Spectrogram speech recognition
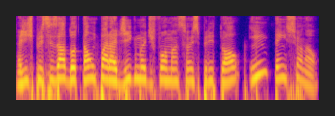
A gente precisa adotar um paradigma de formação espiritual intencional.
